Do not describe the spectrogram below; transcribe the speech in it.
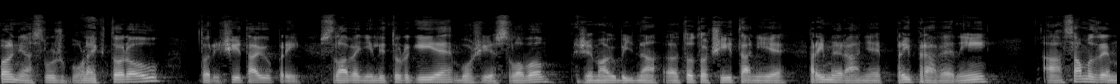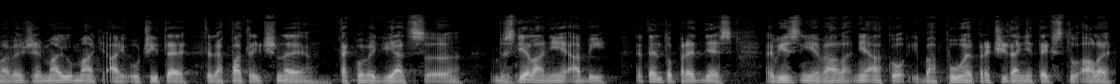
plnia službu lektorov, ktorí čítajú pri slavení liturgie Božie slovo, že majú byť na toto čítanie primerane pripravení a samozrejme že majú mať aj určité, teda patričné, tak povediac, e, vzdelanie, aby tento prednes vyznieval nie ako iba púhe prečítanie textu, ale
